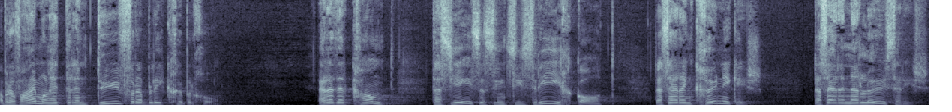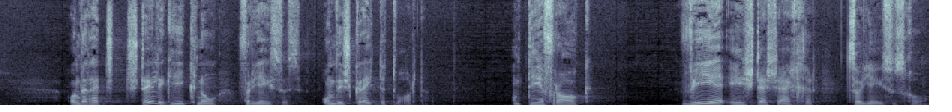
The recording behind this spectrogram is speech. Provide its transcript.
aber auf einmal hat er einen tieferen Blick bekommen. Er hat erkannt, dass Jesus in sein Reich geht, dass er ein König ist, dass er ein Erlöser ist. Und er hat Stellung eingenommen für Jesus und ist gerettet worden. Und diese Frage, wie ist der Schächer zu Jesus gekommen?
